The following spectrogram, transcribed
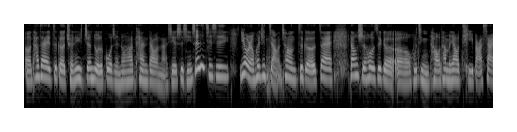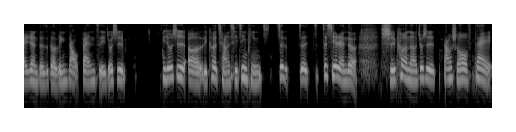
呃，他在这个权力争夺的过程中，他看到了哪些事情？甚至其实也有人会去讲，像这个在。当时候，这个呃胡锦涛他们要提拔下一任的这个领导班子，也就是也就是呃李克强、习近平这这这些人的时刻呢，就是当时候在。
